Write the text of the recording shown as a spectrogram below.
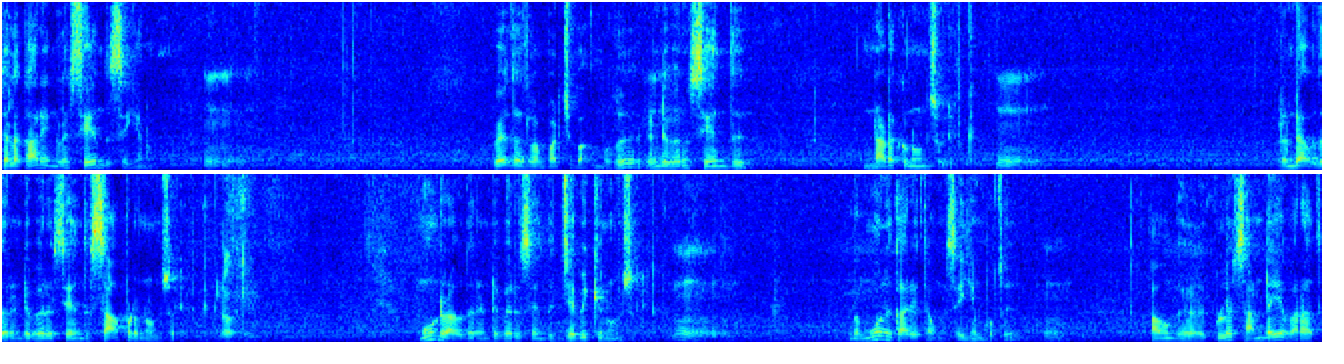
சில காரியங்களை சேர்ந்து செய்யணும். வேதத்தில் படித்து பார்க்கும்போது ரெண்டு பேரும் சேர்ந்து நடக்கணும்னு சொல்லியிருக்கு. ரெண்டாவது ரெண்டு பேரும் சேர்ந்து சாப்பிடணும்னு சொல்லியிருக்கு. ஓகே. மூன்றாவது ரெண்டு பேரும் சேர்ந்து ஜெபிக்கணும்னு சொல்லியிருக்கு இந்த மூணு காரியத்தை அவங்க செய்யும்போது அவங்களுக்குள்ள சண்டையே வராது.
